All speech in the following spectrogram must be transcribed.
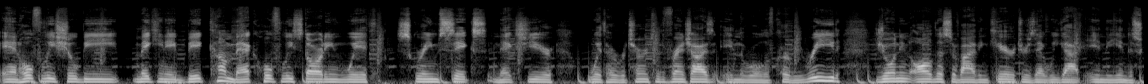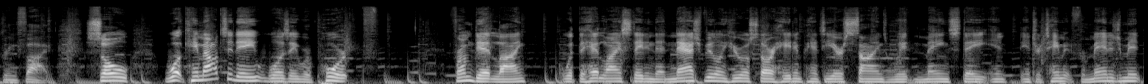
and hopefully she'll be making a big comeback, hopefully starting with Scream 6 next year with her return to the franchise in the role of Kirby Reed, joining all the surviving characters that we got in the end of Scream 5. So, what came out today was a report from Deadline with the headline stating that Nashville and hero star Hayden Panettiere signs with Mainstay Entertainment for management.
